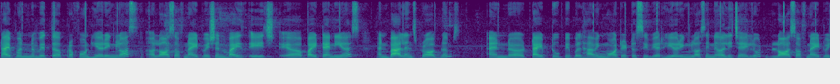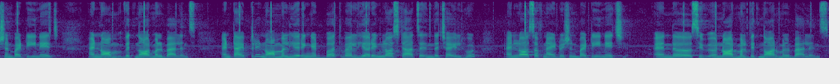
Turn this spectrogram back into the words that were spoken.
Type 1 with uh, profound hearing loss, loss of night vision by age uh, by 10 years, and balance problems. And uh, type 2 people having moderate to severe hearing loss in early childhood, loss of night vision by teenage, and norm- with normal balance. And type 3 normal hearing at birth, while hearing loss starts in the childhood, and loss of night vision by teenage and uh, uh, normal with normal balance.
